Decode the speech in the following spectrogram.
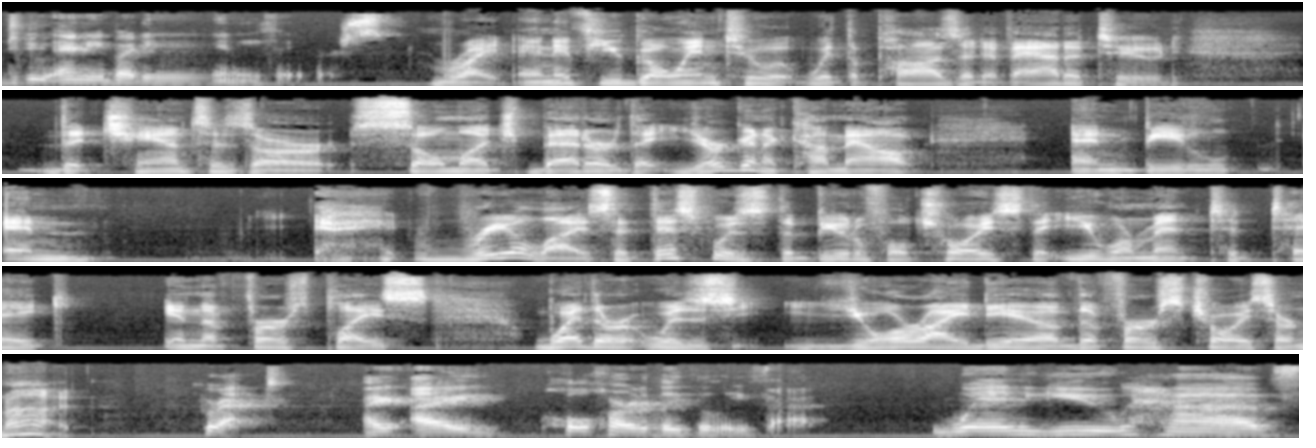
do anybody any favors. Right. And if you go into it with a positive attitude, the chances are so much better that you're going to come out and be and realize that this was the beautiful choice that you were meant to take in the first place, whether it was your idea of the first choice or not. Correct. I, I wholeheartedly believe that. When you have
